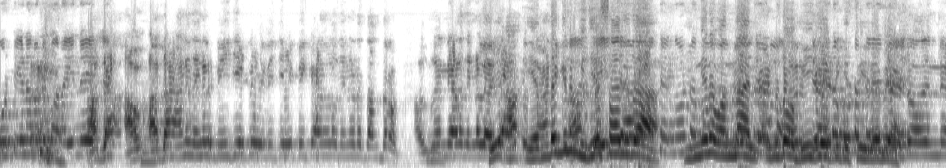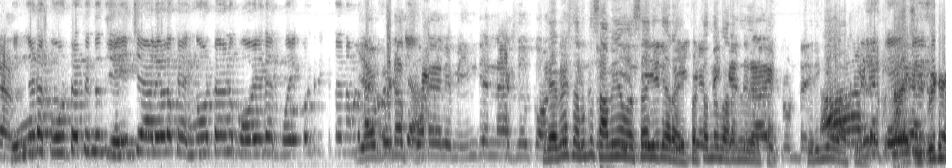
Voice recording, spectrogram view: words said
വോട്ട് ചെയ്യണമെന്ന് പറയുന്നത് അതാണ് നിങ്ങൾ ബി ജെ പി വിജയിപ്പിക്കാനുള്ള നിങ്ങളുടെ തന്ത്രം. അത് തന്നെയാണ് നിങ്ങൾ എന്തെങ്കിലും വിജയസാധ്യത ഇങ്ങനെ വന്നാൽ ഉണ്ടോ ബി ജെ പിക്ക്. നിങ്ങളുടെ കൂട്ടത്തിൽ നിന്ന് ജയിച്ച ആളുകളൊക്കെ എങ്ങോട്ടാണ് പോയത്? എവിടെ. പോയാലും ഇന്ത്യൻ നാഷണൽ രമേശ് നമുക്ക് സമയം അവസാനിക്കാറായി. പെട്ടെന്ന് പറഞ്ഞു തീർക്കാം. ചുരുങ്ങിയ ഇവിടെ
